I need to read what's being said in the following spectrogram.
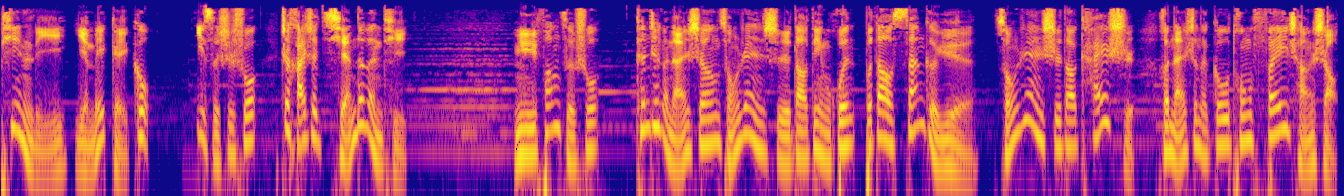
聘礼也没给够，意思是说这还是钱的问题。女方则说，跟这个男生从认识到订婚不到三个月，从认识到开始和男生的沟通非常少。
